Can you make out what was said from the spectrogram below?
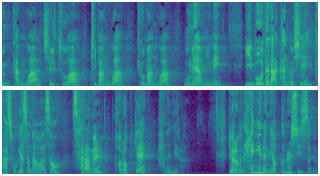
음탕과 질투와 비방과 교만과 우매함이니 이 모든 악한 것이 다 속에서 나와서 사람을 더럽게 하느니라. 여러분 행위는요 끊을 수 있어요.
